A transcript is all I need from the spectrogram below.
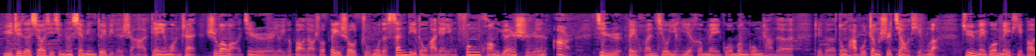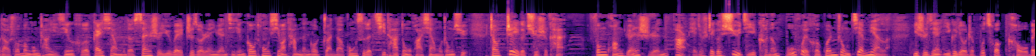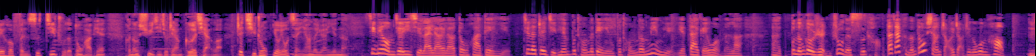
与这则消息形成鲜明对比的是，啊，电影网站时光网近日有一个报道说，备受瞩目的 3D 动画电影《疯狂原始人2》。近日被环球影业和美国梦工厂的这个动画部正式叫停了。据美国媒体报道说，梦工厂已经和该项目的三十余位制作人员进行沟通，希望他们能够转到公司的其他动画项目中去。照这个趋势看，《疯狂原始人二》也就是这个续集可能不会和观众见面了。一时间，一个有着不错口碑和粉丝基础的动画片，可能续集就这样搁浅了。这其中又有怎样的原因呢？今天我们就一起来聊一聊动画电影。就在这几天，不同的电影、不同的命运，也带给我们了，呃，不能够忍住的思考。大家可能都想找一找这个问号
